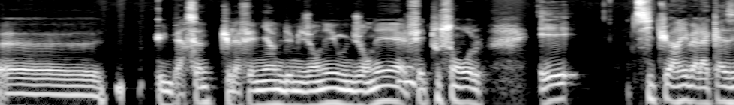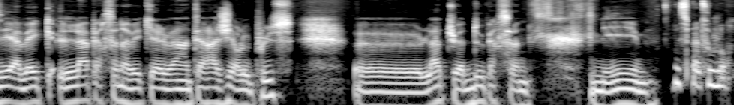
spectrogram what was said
euh, une personne, tu la fais venir une demi-journée ou une journée, elle Mhm. fait tout son rôle. Et si tu arrives à la caser avec la personne avec qui elle va interagir le plus, euh, là tu as deux personnes. Mais c'est pas toujours.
